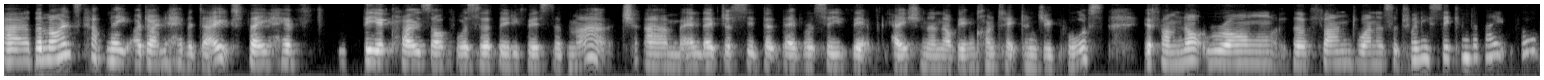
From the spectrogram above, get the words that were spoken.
Uh, the Lions Company, I don't have a date. They have their close off was the 31st of March, um, and they've just said that they've received the application and they'll be in contact in due course. If I'm not wrong, the fund one is the 22nd of April.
